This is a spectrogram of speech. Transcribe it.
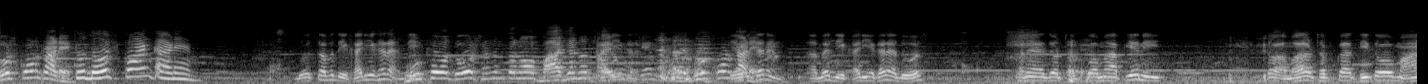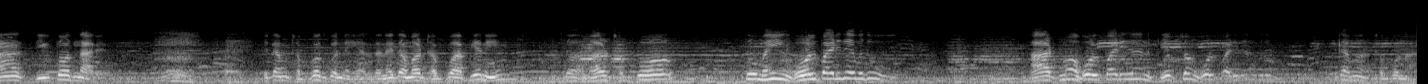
દોષ કોણ કાઢે? તો દોષ કોણ કાઢે દોષ તો દેખાડીએ ખરા. હું તો દોષ અનંતનો ભાજન થયું કેમ? દોષ કોણ કાઢે? અમે દેખાડીએ ખરા દોષ. અને જો ઠપકો આપીએ ને તો અમારા ઠપકાથી તો માણસ જીવતો જ ના રહે. એટલે અમે ઠપકો જ કોઈ નહીં હાલતા. નહીં તો અમારો ઠપકો આપીએ ને તો અમારો ઠપકો તો અહીં હોલ પાડી દે બધું. હાર્ટમાં હોલ પાડી દે ને ફેફસામાં હોલ પાડી દે બધું. એટલે અમારો ઠપકો ના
